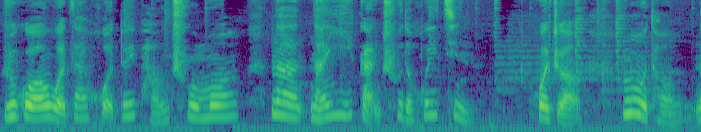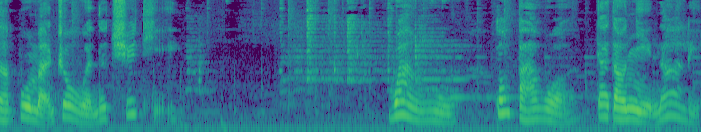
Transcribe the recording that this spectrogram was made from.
如果我在火堆旁触摸那难以感触的灰烬，或者。木头那布满皱纹的躯体，万物都把我带到你那里，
